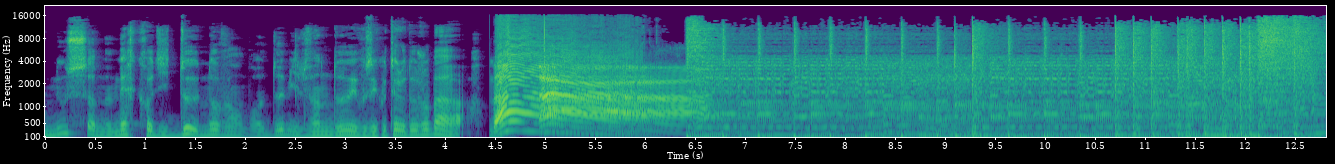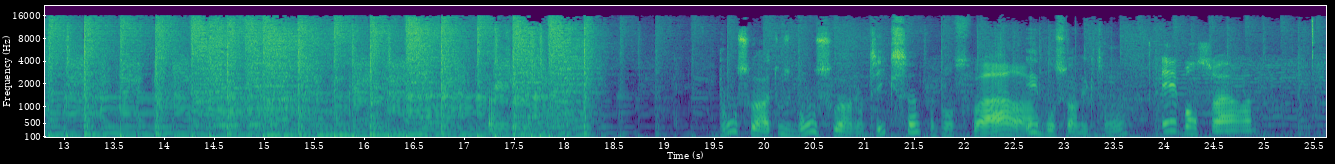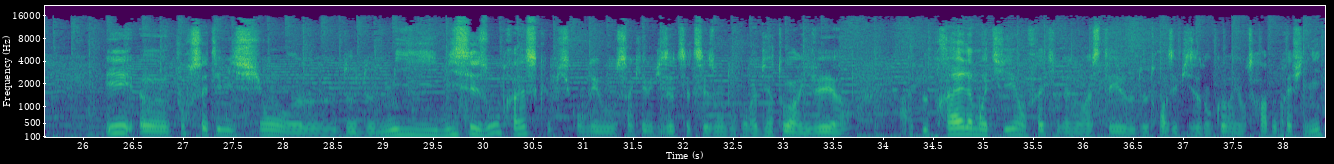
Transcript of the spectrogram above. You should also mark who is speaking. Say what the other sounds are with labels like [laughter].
Speaker 1: Nous sommes mercredi 2 novembre 2022 et vous écoutez le Dojo Bar.
Speaker 2: Bah
Speaker 3: Ah
Speaker 1: Bonsoir à tous, bonsoir Nantix
Speaker 2: Bonsoir.
Speaker 1: et bonsoir Mecton.
Speaker 3: Et bonsoir.
Speaker 1: Et euh, pour cette émission euh, de, de mi- mi-saison presque, puisqu'on est au cinquième épisode de cette saison, donc on va bientôt arriver à à peu près la moitié. En fait, il va nous rester 2-3 épisodes encore et on sera à peu près fini.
